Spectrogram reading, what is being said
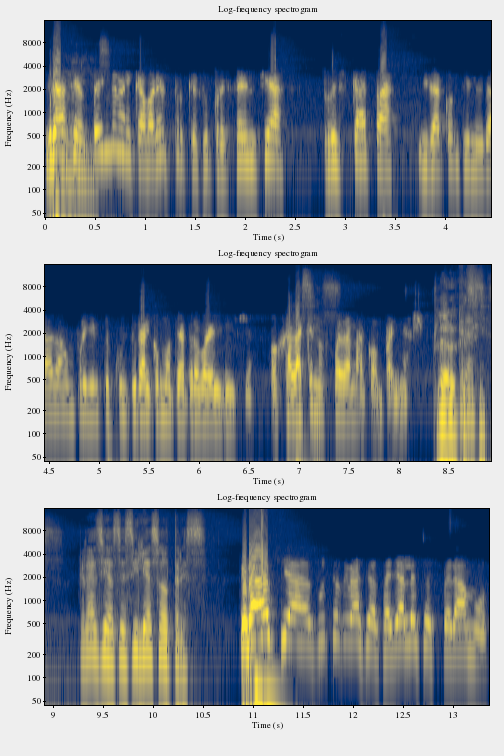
Gracias, vengan al cabaret porque su presencia rescata y da continuidad a un proyecto cultural como Teatro Bar Vicio. Ojalá que nos puedan acompañar. Claro que gracias. Gracias, Cecilia Sotres. Gracias, muchas gracias, allá les esperamos.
